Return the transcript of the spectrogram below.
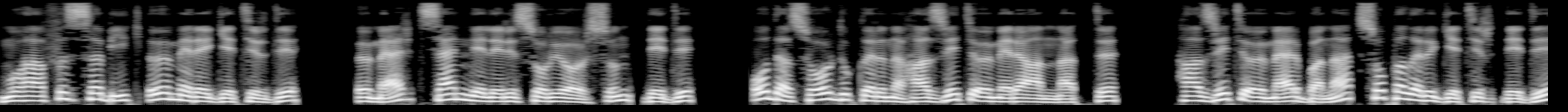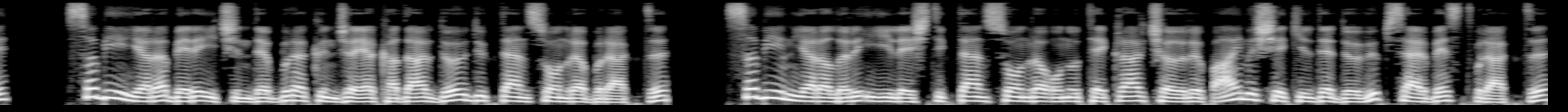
muhafız Sabik, Ömer'e getirdi, Ömer, sen neleri soruyorsun, dedi, o da sorduklarını Hazreti Ömer'e anlattı, Hazreti Ömer bana, sopaları getir, dedi, Sabi'yi yara bere içinde bırakıncaya kadar dövdükten sonra bıraktı, Sabi'nin yaraları iyileştikten sonra onu tekrar çağırıp aynı şekilde dövüp serbest bıraktı,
